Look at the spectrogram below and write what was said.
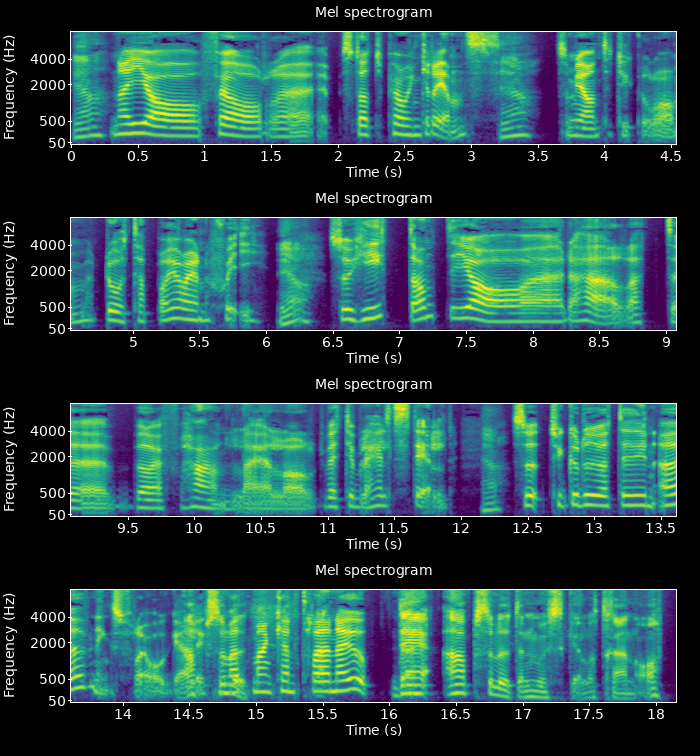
Ja, när jag får eh, stöter på en gräns ja, som jag inte tycker om, då tappar jag energi. ja. Så hittar inte jag eh, det här att eh, börja förhandla eller, du vet jag blir helt ställd. Ja. Så tycker du att det är en övningsfråga? Liksom att man kan träna upp Det är absolut en muskel att träna upp.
